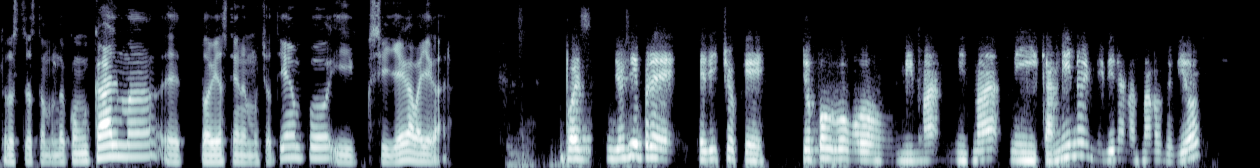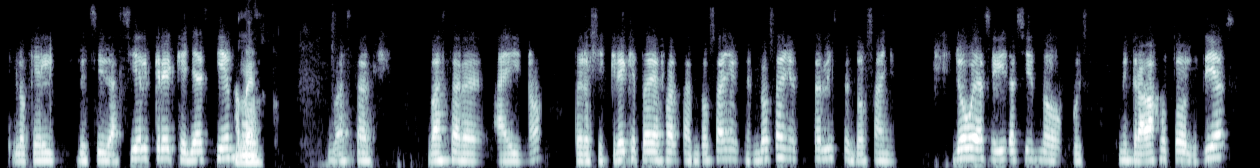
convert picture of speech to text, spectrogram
te lo estás tomando con calma, eh, todavía tiene mucho tiempo y si llega, va a llegar? Pues yo siempre he dicho que yo pongo mi, mi camino y mi vida en las manos de Dios lo que él decida. Si él cree que ya es tiempo, va a estar, va a estar ahí, ¿no? Pero si cree que todavía faltan dos años, en dos años está listo, en dos años. Yo voy a seguir haciendo pues mi trabajo todos los días,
